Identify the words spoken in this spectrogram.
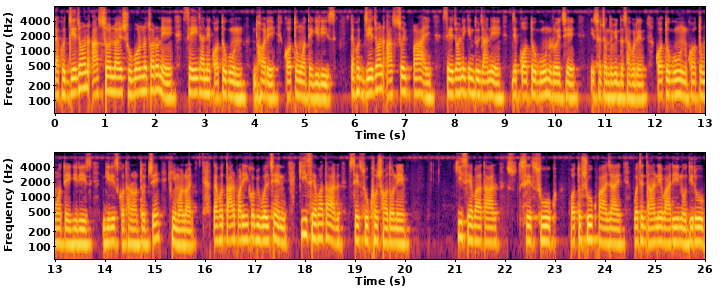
দেখো, যে জন আশ্রয় লয় সুবর্ণচরণে, সেই জানে কত গুণ ধরে, কত মতে গিরিশ। দেখো, যে জন আশ্রয় পায়, সে জনই কিন্তু জানে যে কত গুণ রয়েছে ঈশ্বরচন্দ্র বিদ্যাসাগরের। কত গুণ, কত মতে গিরিশ গিরিশ কথার অর্থ হচ্ছে হিমালয়। দেখো, তারপরেই কবি বলছেন, কি সেবা তার সে সুখ সদনে? কি সেবা তার সে সুখ? কত সুখ পাওয়া যায়? বলছে, দানে বাড়ি নদীরূপ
